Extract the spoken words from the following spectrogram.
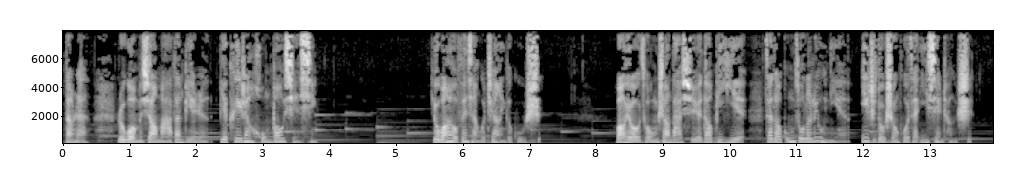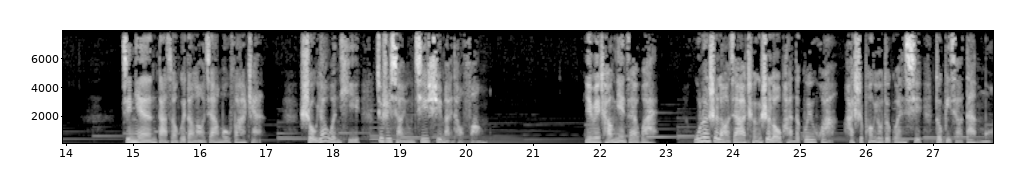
当然，如果我们需要麻烦别人，也可以让红包先行。有网友分享过这样一个故事：网友从上大学到毕业，再到工作了六年，一直都生活在一线城市。今年打算回到老家谋发展，首要问题就是想用积蓄买套房。因为常年在外，无论是老家城市楼盘的规划，还是朋友的关系，都比较淡漠。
